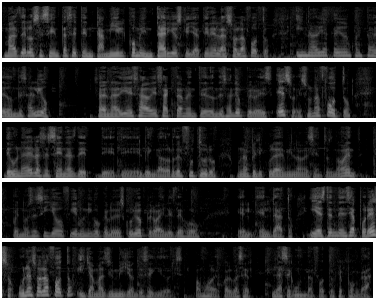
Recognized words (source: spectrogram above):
más de los 60, 70 mil comentarios que ya tiene la sola foto y nadie ha caído en cuenta de dónde salió. O sea, nadie sabe exactamente de dónde salió, pero es eso, es una foto de una de las escenas de, de, de, El Vengador del Futuro, una película de 1990. Pues no sé si yo fui el único que lo descubrió, pero ahí les dejo el, el, dato. Y es tendencia por eso, una sola foto y ya más de un millón de seguidores. Vamos a ver cuál va a ser la segunda foto que ponga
